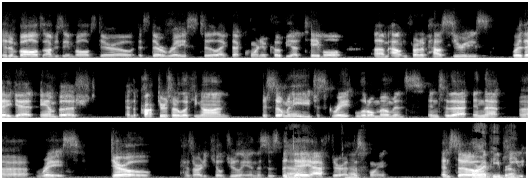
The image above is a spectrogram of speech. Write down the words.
it involves obviously involves Darrow. It's their race to like that cornucopia table um, out in front of House Ceres where they get ambushed and the proctors are looking on. There's so many just great little moments into that in that uh, race. Darrow has already killed Julian. This is the Oh. day after at Oh. this point. And so R.I.P., bro. he-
